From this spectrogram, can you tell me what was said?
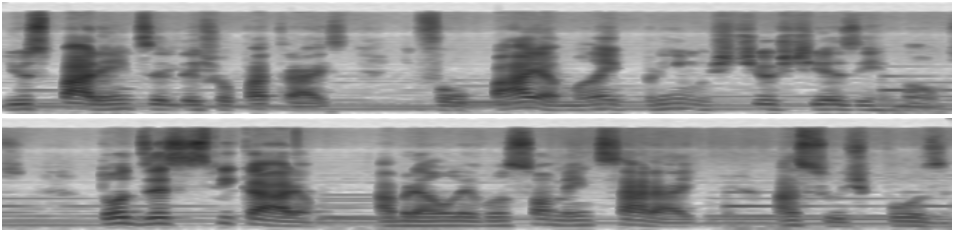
e os parentes ele deixou para trás, que foi o pai, a mãe, primos, tios, tias e irmãos. Todos esses ficaram. Abraão levou somente Sarai, a sua esposa.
